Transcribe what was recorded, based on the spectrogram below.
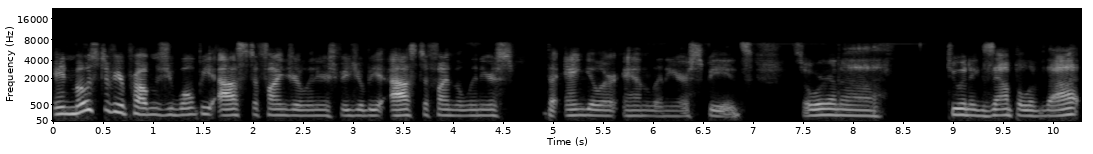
In most of your problems, you won't be asked to find your linear speed. You'll be asked to find the linear, the angular and linear speeds. So we're going to do an example of that.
